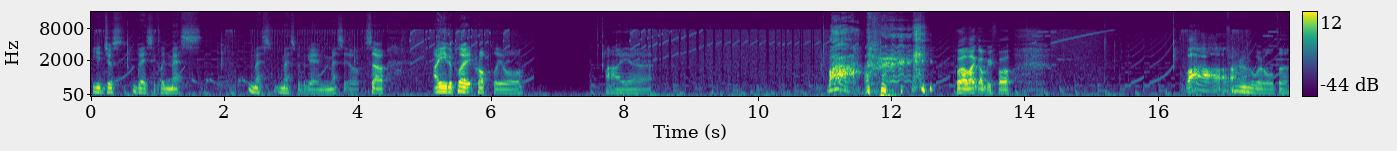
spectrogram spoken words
you just basically mess mess mess with the game and mess it up. So I either play it properly or I uh, Bah! well, that got me far. Wow. I can't remember where all the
